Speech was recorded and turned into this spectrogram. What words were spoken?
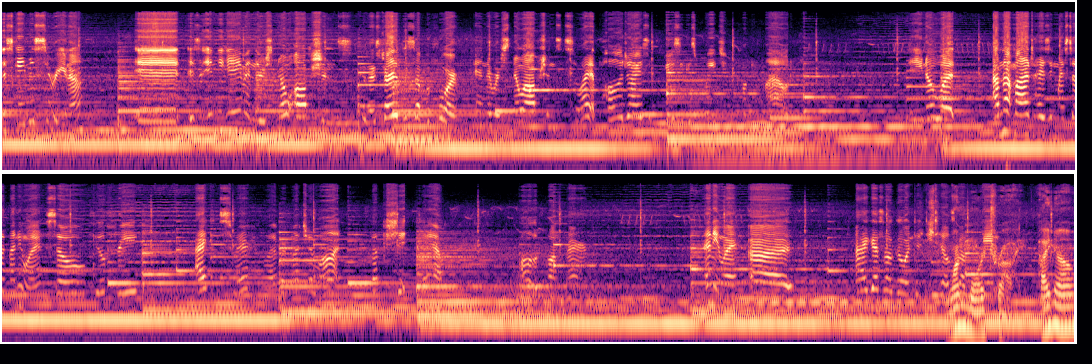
This game is Serena. It is an indie game, and there's no options because I started this up before, and there was no options. So I apologize if the music is way too fucking loud. And you know what? I'm not monetizing my stuff anyway, so feel free. I can swear however much I want. Fuck shit, damn. All the fun there. Anyway, uh, I guess I'll go into details. One more try. I know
